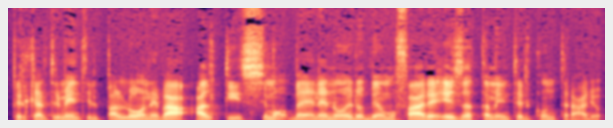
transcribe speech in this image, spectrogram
perché altrimenti il pallone va altissimo. Bene, noi dobbiamo fare esattamente il contrario,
